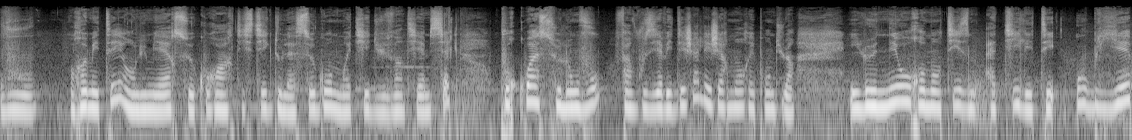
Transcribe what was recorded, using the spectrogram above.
vous remettez en lumière ce courant artistique de la seconde moitié du XXe siècle, pourquoi, selon vous, enfin vous y avez déjà légèrement répondu, hein, le néo-romantisme a-t-il été oublié,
